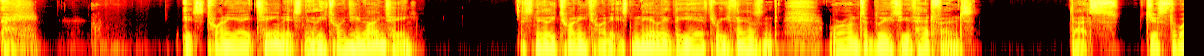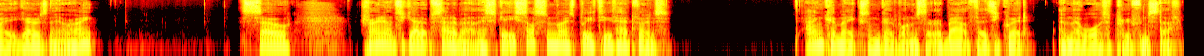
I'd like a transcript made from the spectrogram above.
it's 2018. It's nearly 2019. It's nearly 2020. It's nearly the year 3000. We're onto Bluetooth headphones. That's just the way it goes now, right? So try not to get upset about this. Get yourself some nice Bluetooth headphones. Anker makes some good ones that are about 30 quid and they're waterproof and stuff.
